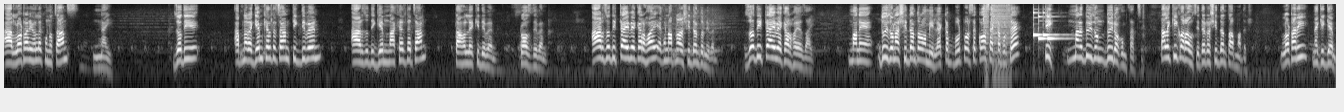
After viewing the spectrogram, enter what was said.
আর লটারি হলে কোনো চান্স নাই। যদি আপনারা গেম খেলতে চান টিক দিবেন, আর যদি গেম না খেলতে চান, তাহলে কি দেবেন? ক্রস দেবেন। আর যদি টাই বেকার হয়, এখন আপনারা সিদ্ধান্ত নেবেন। যদি টাই বেকার হয়ে যায় মানে দুইজনের সিদ্ধান্ত অমিল, একটা ভোট পড়ছে ক্রস একটা পড়ছে ঠিক মানে দুইজন দুই রকম চাচ্ছে। তাহলে কি করা উচিত? এটা সিদ্ধান্ত আপনাদের। লটারি নাকি গেম?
